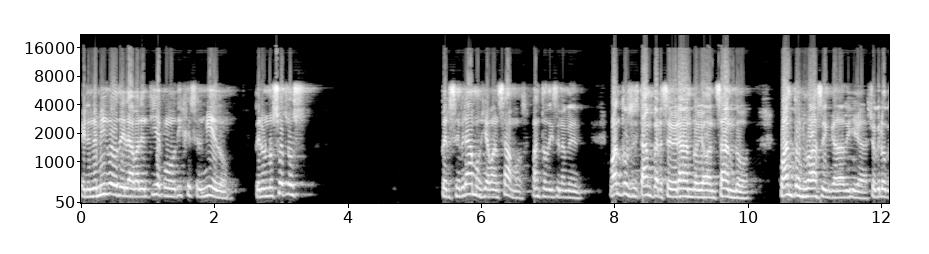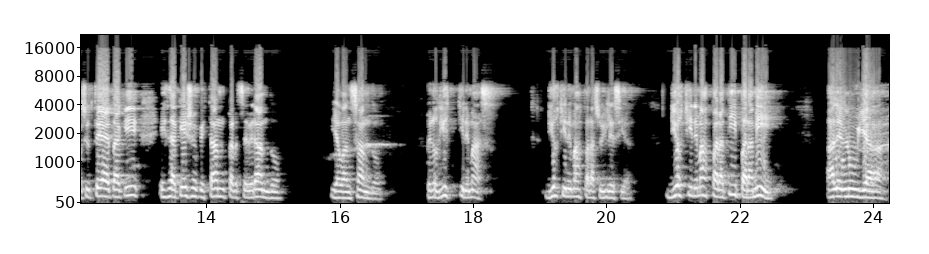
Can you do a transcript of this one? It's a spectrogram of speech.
El enemigo de la valentía, como dije, es el miedo. Pero nosotros perseveramos y avanzamos. ¿Cuántos dicen amén? ¿Cuántos están perseverando y avanzando? ¿Cuántos lo hacen cada día? Yo creo que si usted está aquí es de aquellos que están perseverando y avanzando. Pero Dios tiene más. Dios tiene más para su iglesia. Dios tiene más para ti, para mí. Aleluya.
